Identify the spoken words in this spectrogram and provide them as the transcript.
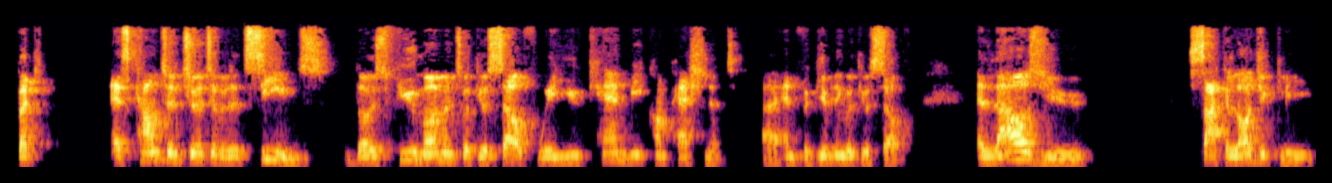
But as counterintuitive as it seems, those few moments with yourself where you can be compassionate uh, and forgiving with yourself allows you psychologically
